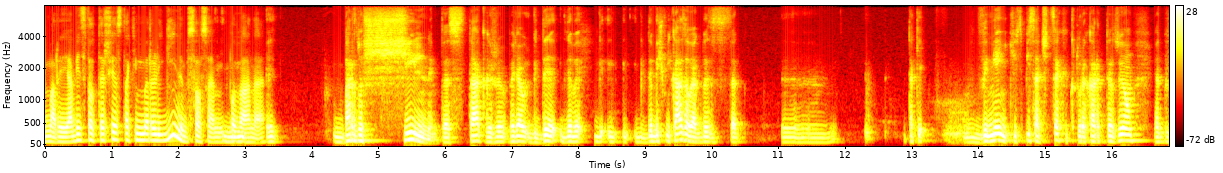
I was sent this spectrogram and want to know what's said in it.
Maryja, więc to też jest takim religijnym sosem podane. Y, bardzo silnym. To jest tak, że powiedział, gdy, gdyby, gdybyś mi kazał jakby za, y, takie wymienić i spisać cechy, które charakteryzują jakby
